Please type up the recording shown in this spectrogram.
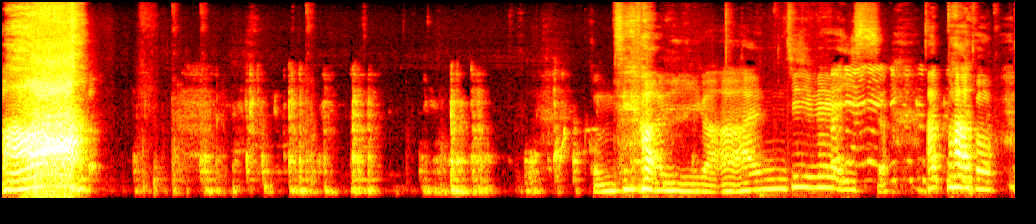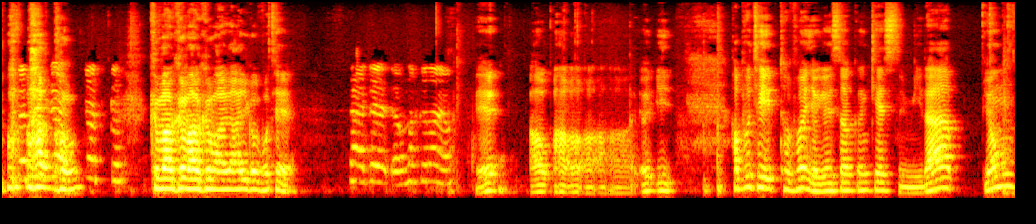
아! 곰새마리가 한 집에 아니 있어. 아니 아니 아빠고 아빠고. 그만 그만 그만. 나 이거 못해. 자 이제 영상 끊어요. 예? 아우 아우 아우 아우 여기 하프테이터 편 여기서 끊겠습니다. 뿅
